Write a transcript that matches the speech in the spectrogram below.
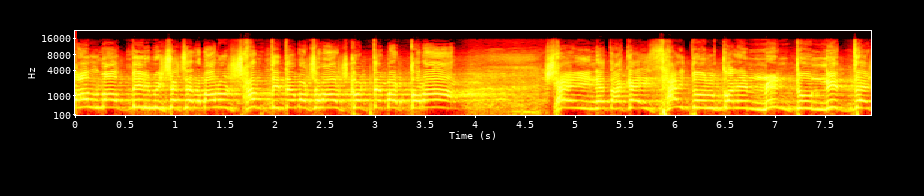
দলমত নির্বিশেষের মানুষ শান্তিতে বসবাস করতে পারত না। সেই নেতাকেই সাইদুল করে মিন্টু নির্দেশ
